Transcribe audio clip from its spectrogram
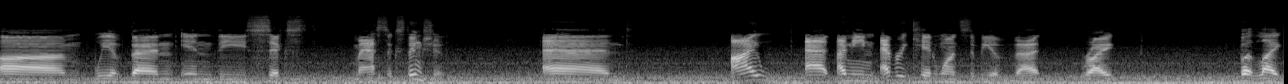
um, we have been in the sixth mass extinction. And I, at, I mean, every kid wants to be a vet, right? But like,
